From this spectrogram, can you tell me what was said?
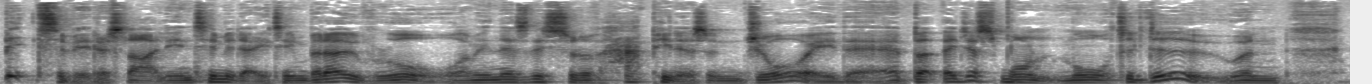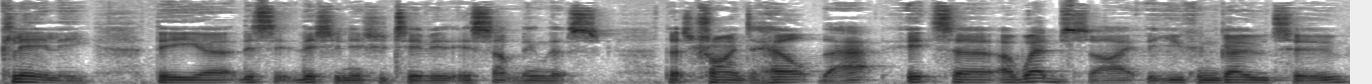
bits of it are slightly intimidating, but overall, I mean, there's this sort of happiness and joy there. But they just want more to do, and clearly, the uh, this this initiative is something that's that's trying to help that. It's a, a, website that you can go to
